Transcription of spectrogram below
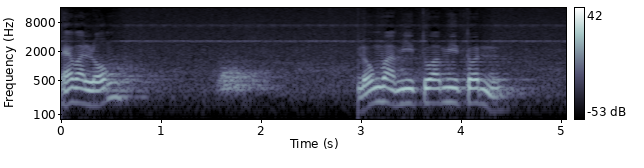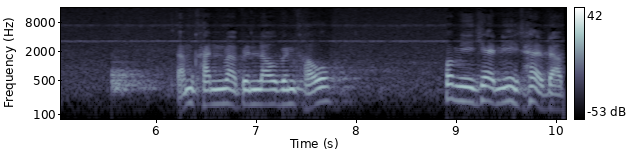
แปลว่าหลง หลงว่ามีตัวมีตนสำคัญว่าเป็นเราเป็นเขา ก็มีแค่นี้ถ้าดับ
